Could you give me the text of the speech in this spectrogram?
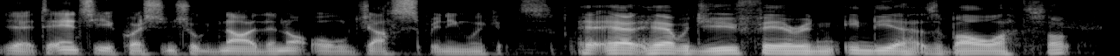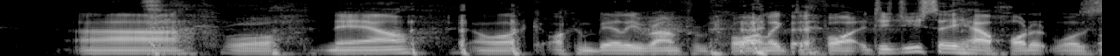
yeah, to answer your question, Shug, no, they're not all just spinning wickets. How, how would you fare in India as a bowler, Sock? Uh, well, now oh, I, I can barely run from fine leg to fine. Did you see how hot it was?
